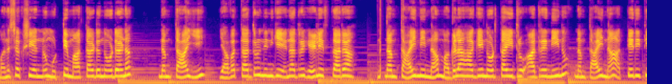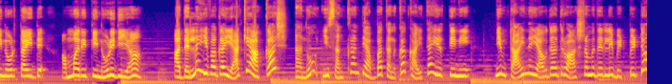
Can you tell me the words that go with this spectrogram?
ಮನಸಾಕ್ಷಿಯನ್ನು ಮುಟ್ಟಿ ಮಾತಾಡು ನೋಡೋಣ. ನಮ್ ತಾಯಿ ಯಾವತ್ತಾದ್ರೂ ನಿನಗೆ ಏನಾದ್ರೂ ಹೇಳಿರ್ತಾರಾ? ನಮ್ ತಾಯಿ ನಿನ್ನ ಮಗಳ ಹಾಗೆ ನೋಡ್ತಾ ಇದ್ರು, ಆದ್ರೆ ನೀನು ನಮ್ ತಾಯಿನ ಅತ್ತೆ ರೀತಿ ನೋಡ್ತಾ ಇದ್ದೆ. ಅಮ್ಮ ರೀತಿ ನೋಡಿದೀಯಾ? ಅದೆಲ್ಲ ಇವಾಗ ಯಾಕೆ ಆಕಾಶ್? ನಾನು ಈ ಸಂಕ್ರಾಂತಿ ಹಬ್ಬ ತನಕ ಕಾಯ್ತಾ ಇರ್ತೀನಿ. ನಿಮ್ ತಾಯಿನ ಯಾವ್ದಾದ್ರೂ ಆಶ್ರಮದಲ್ಲಿ ಬಿಟ್ಬಿಟ್ಟು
